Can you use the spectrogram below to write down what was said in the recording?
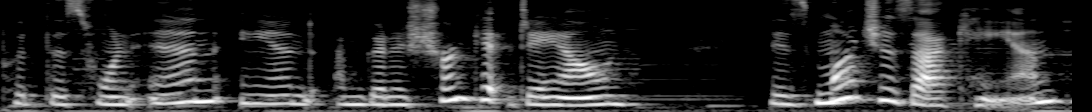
put this one in, and I'm going to shrink it down as much as I can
